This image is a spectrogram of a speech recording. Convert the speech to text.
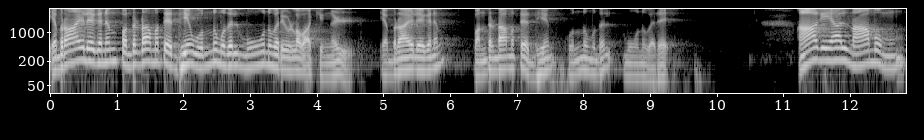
എബ്രായ ലേഖനം പന്ത്രണ്ടാമത്തെ അധ്യയം ഒന്ന് മുതൽ മൂന്ന് വരെയുള്ള വാക്യങ്ങൾ. എബ്രായ ലേഖനം പന്ത്രണ്ടാമത്തെ അധ്യയം ഒന്ന് മുതൽ മൂന്ന് വരെ. ആകയാൽ നാമും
